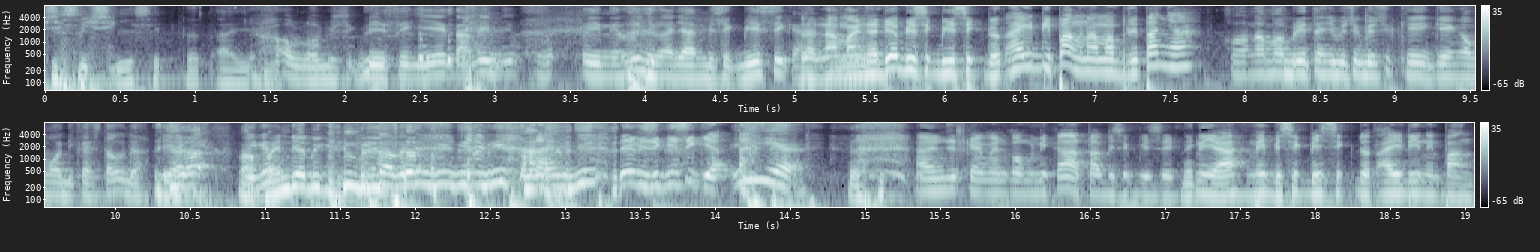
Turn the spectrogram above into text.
Bisik-bisik.id Ya Allah bisik-bisik ya, tapi ini lu juga jangan bisik-bisik. Dan anjing. namanya dia bisik-bisik.id, Pang, nama beritanya. Kalau nama beritanya bisik-bisik kayak kayak nggak mau dikasih tahu dah. Iya, kan? ngapain dia bikin berita? Ngapain dia bikin berita anjing? Dia bisik-bisik ya? iya. Anjir kayak main komunikata bisik-bisik. Nih ya, nih bisik-bisik.id nih, Pang.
